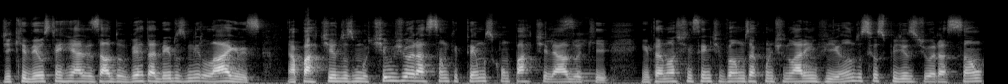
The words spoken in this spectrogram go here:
de que Deus tem realizado verdadeiros milagres a partir dos motivos de oração que temos compartilhado Sim. aqui. Então nós te incentivamos a continuar enviando os seus pedidos de oração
